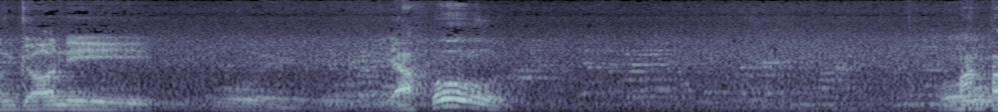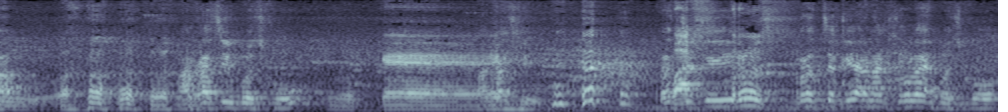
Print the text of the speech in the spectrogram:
Bang Joni. Woi. Yahoo. Oh. Mantap. Makasih bosku. Oke. Makasih. Pas Rezeki, terus. rezeki anak soleh bosku.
